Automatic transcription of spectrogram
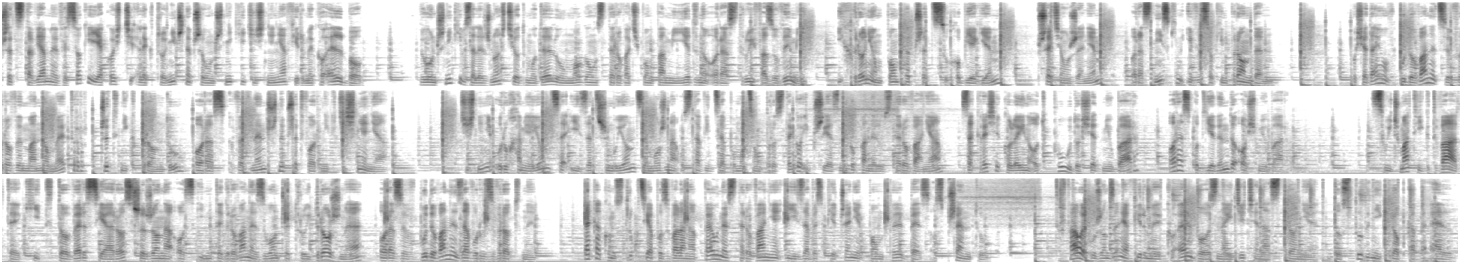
Przedstawiamy wysokiej jakości elektroniczne przełączniki ciśnienia firmy Coelbo. Wyłączniki w zależności od modelu mogą sterować pompami jedno- oraz trójfazowymi i chronią pompę przed suchobiegiem, przeciążeniem oraz niskim i wysokim prądem. Posiadają wbudowany cyfrowy manometr, czytnik prądu oraz wewnętrzny przetwornik ciśnienia. Ciśnienie uruchamiające i zatrzymujące można ustawić za pomocą prostego i przyjaznego panelu sterowania w zakresie kolejno od 0,5 do 7 bar oraz od 1 do 8 bar. Switchmatic 2 T-Kit to wersja rozszerzona o zintegrowane złącze trójdrożne oraz wbudowany zawór zwrotny. Taka konstrukcja pozwala na pełne sterowanie i zabezpieczenie pompy bez osprzętu. Trwałe urządzenia firmy Coelbo znajdziecie na stronie dostudni.pl.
